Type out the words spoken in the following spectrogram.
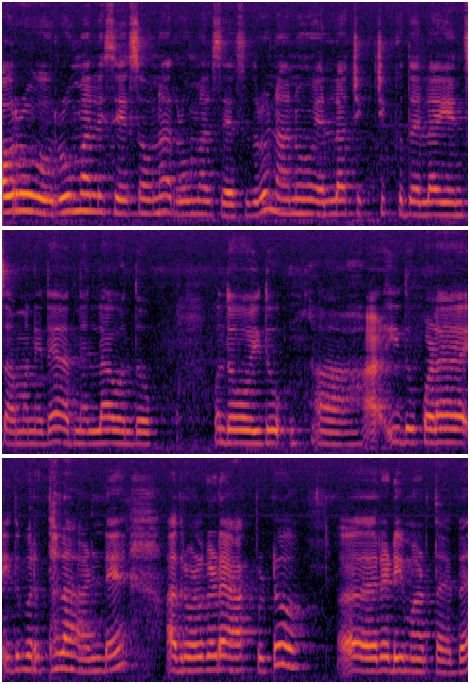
ಅವರು ರೂಮಲ್ಲಿ ಸೇರಿಸೋವನ್ನ ರೂಮಲ್ಲಿ ಸೇರಿಸಿದ್ರು. ನಾನು ಎಲ್ಲ ಚಿಕ್ಕ ಚಿಕ್ಕದೆಲ್ಲ ಏನು ಸಾಮಾನಿದೆ ಅದನ್ನೆಲ್ಲ ಒಂದು ಒಂದು ಇದು ಇದು ಕೊಳ, ಇದು ಬರುತ್ತಲ್ಲ ಹಂಡೆ, ಅದರೊಳಗಡೆ ಹಾಕ್ಬಿಟ್ಟು ರೆಡಿ ಮಾಡ್ತಾಯಿದ್ದೆ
